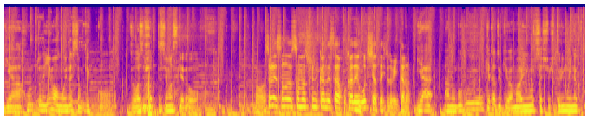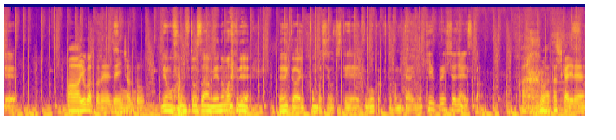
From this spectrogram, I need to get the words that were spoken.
な。いやーほんとね今思い出しても結構ゾワゾワっとしますけど。うんそれそのその瞬間でさ他で落ちちゃった人とかいたの、いやあの僕受けた時は周りに落ちた人一人もいなくて。ああよかったね全員ちゃんと。でもほんとさ目の前で誰か一本橋落ちて不合格とか見たら余計プレッシャーじゃないですか。あ ーまあ確かにね。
